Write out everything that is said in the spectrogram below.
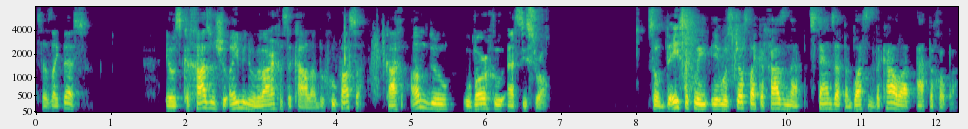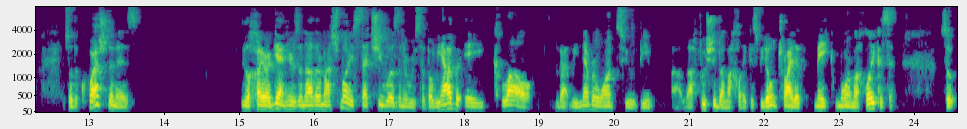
It says like this. It was kachazon shu'aymin uvarchas akala b'chupasa kach amdu uvarchu es. So basically, it was just like a chazan that stands up and blesses the kala at the chuppah. So the question is, again, here's another mashmois that she was an erusa, but we have a klal that we never want to be uh, lafusha uh, We don't try to make more machloikas in. So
